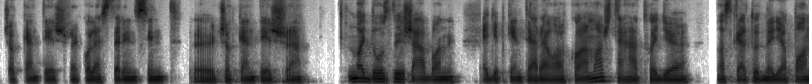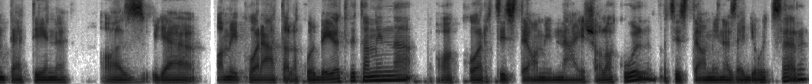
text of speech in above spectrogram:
csökkentésre, koleszterin szint csökkentésre. Nagy dózisában egyébként erre alkalmas, tehát hogy azt kell tudni, hogy a pantetin az ugye, amikor átalakul B5 vitaminnál, akkor ciszteaminná is alakul. A ciszteamin az egy gyógyszer,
